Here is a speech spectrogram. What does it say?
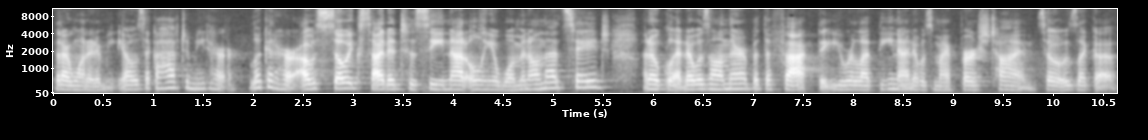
that I wanted to meet you. I was like, "I have to meet her. Look at her." I was so excited to see not only a woman on that stage. I know Glenda was on there, but the fact that you were Latina and it was my first time, so it was like a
